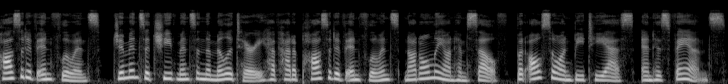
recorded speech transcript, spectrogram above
Positive influence Jimin's achievements in the military have had a positive influence not only on himself but also on BTS and his fans.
